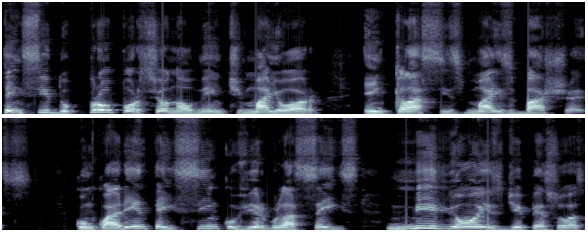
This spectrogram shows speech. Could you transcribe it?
tem sido proporcionalmente maior em classes mais baixas, com 45,6 milhões de pessoas,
